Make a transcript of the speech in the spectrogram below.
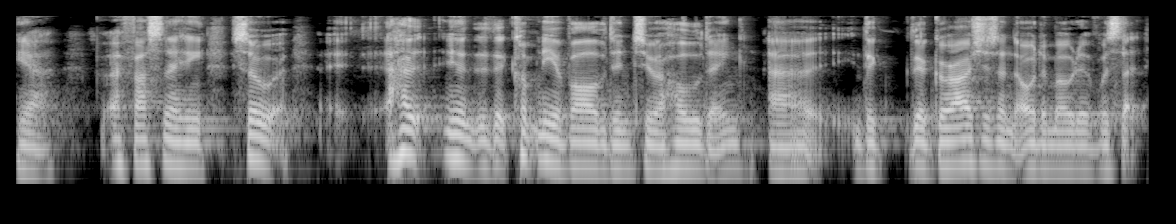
Yeah, uh, fascinating. So, uh, how you know the, the, company evolved into a holding. Uh, the the garages and automotive was that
